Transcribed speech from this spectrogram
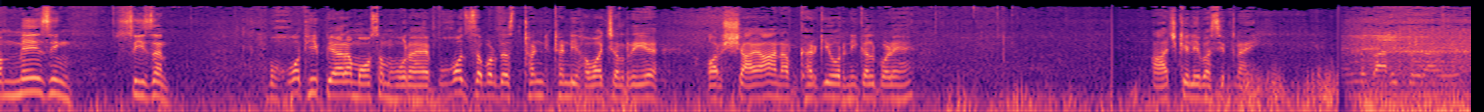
amazing season बहुत ही प्यारा मौसम हो रहा है। बहुत ज़बरदस्त ठंडी ठंडी हवा चल रही है और शायान अब घर की ओर निकल पड़े हैं। आज के लिए बस इतना ही। बारिश हो रहा है।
